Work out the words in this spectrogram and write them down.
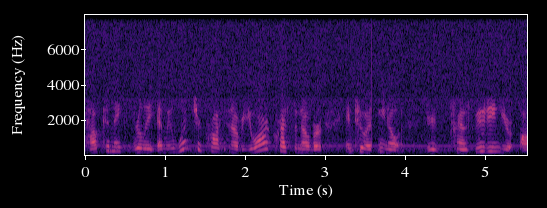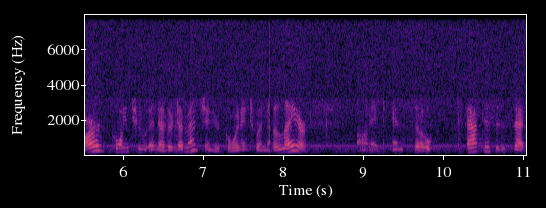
How can they really, I mean, once you're crossing over, you are crossing over into a, you know, you're transmuting, you are going to another dimension, you're going into another layer on it. And so the fact is, is that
